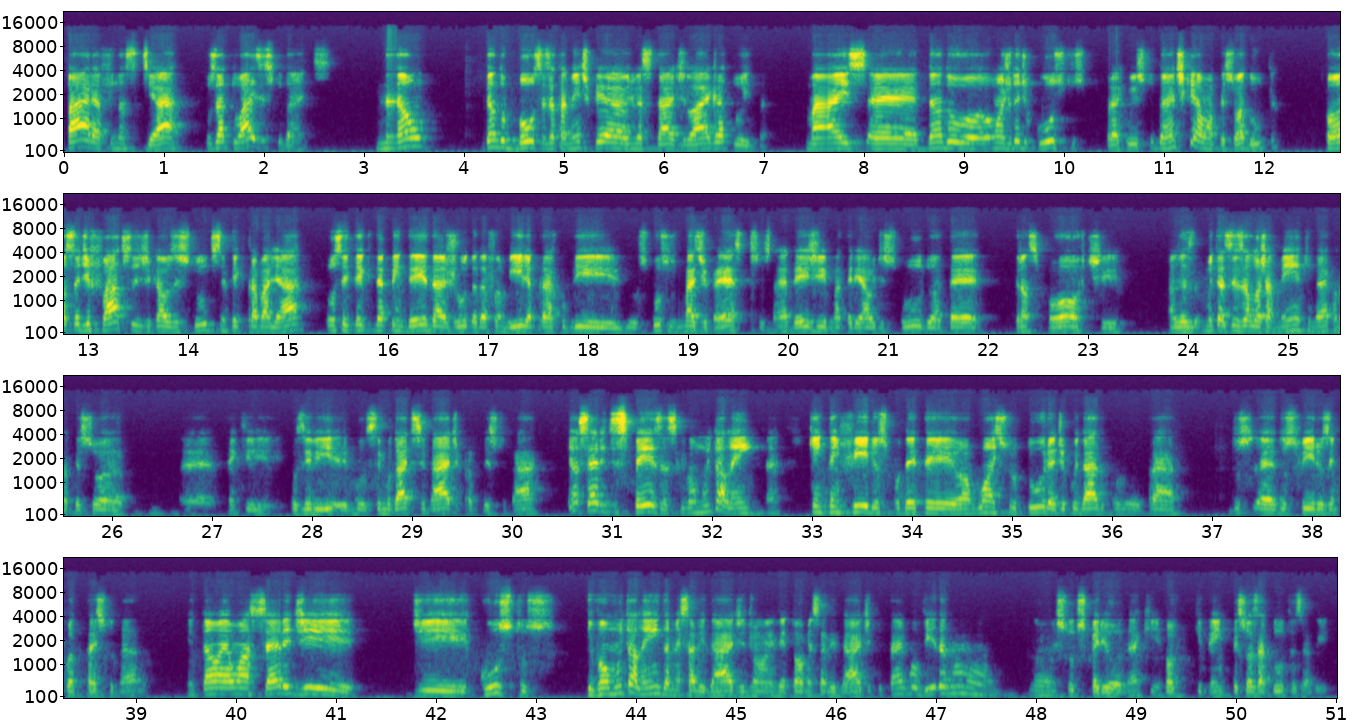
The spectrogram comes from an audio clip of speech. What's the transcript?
para financiar os atuais estudantes, não dando bolsa exatamente, porque a universidade lá é gratuita, mas é, dando uma ajuda de custos para que o estudante, que é uma pessoa adulta, possa de fato se dedicar aos estudos sem ter que trabalhar ou sem ter que depender da ajuda da família para cobrir os custos mais diversos, né, desde material de estudo até transporte, muitas vezes alojamento, né, quando a pessoa é, tem que, inclusive, ir, se mudar de cidade para poder estudar. Tem uma série de despesas que vão muito além, né? Quem tem filhos, poder ter alguma estrutura de cuidado para dos, é, dos filhos enquanto está estudando. Então, é uma série de, de custos que vão muito além da mensalidade, de uma eventual mensalidade, que está envolvida no estudo superior, né? que, envolve, que tem pessoas adultas ali.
